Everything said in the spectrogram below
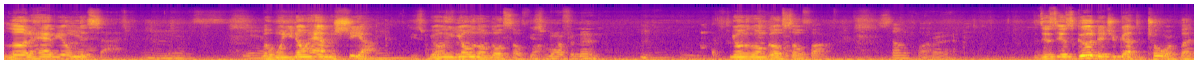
To love to have you on this side. Yes. yes. But when you don't have Mashiach, He's you smart. only, for, you only gonna go so far. It's more for nothing. Mm-hmm. You're only gonna go so far. so far. Right. It's, it's good that you got the Torah, but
